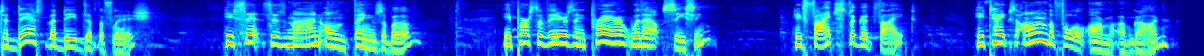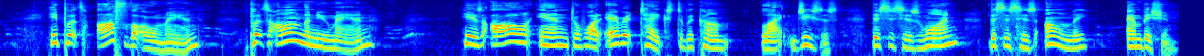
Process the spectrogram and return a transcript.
to death the deeds of the flesh. He sets his mind on things above. He perseveres in prayer without ceasing. He fights the good fight. He takes on the full armor of God. He puts off the old man, puts on the new man. He is all into whatever it takes to become like Jesus. This is his one, this is his only ambition.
